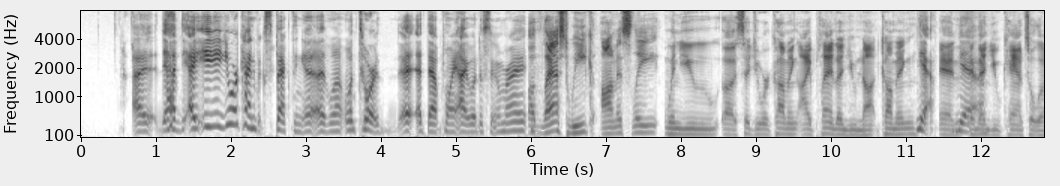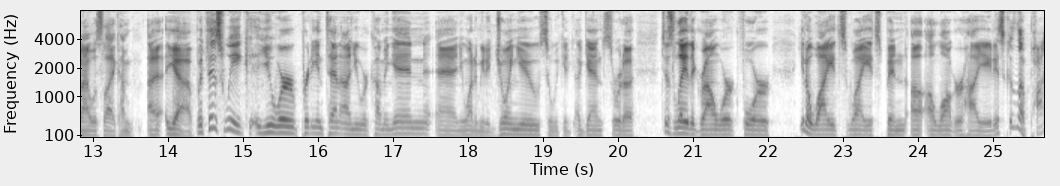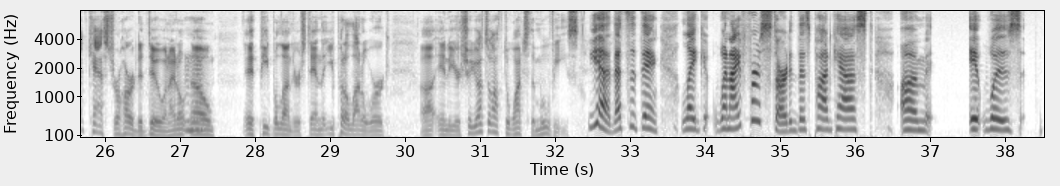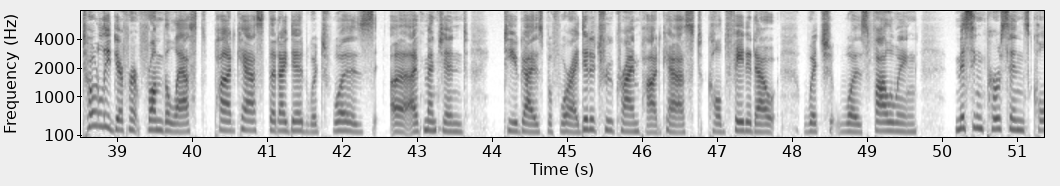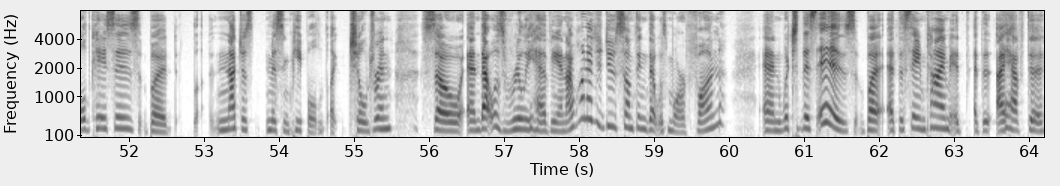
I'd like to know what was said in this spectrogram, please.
I have I, you were kind of expecting it at, toward at that point, I would assume, right? Uh, last week, honestly, when you uh, said you were coming, I planned on you not coming. Yeah, and yeah. and then you canceled, and I was like, I'm, uh, yeah. But this week, you were pretty intent on you were coming in, and you wanted me to join you, so we could again sort of just lay the groundwork for. You know why it's why it's been a, a longer hiatus because the podcasts are hard to do, and I don't Mm-hmm. know if people understand that you put a lot of work uh, into your show. You also have to watch the movies. Yeah, that's the thing. Like when I first started this podcast, um it was totally different from the last podcast that I did, which was uh, I've mentioned to you guys before. I did a true crime podcast called Faded Out, which was following missing persons cold cases, but not just missing people, like children. So, and that was really heavy. And I wanted to do something that was more fun and which this is but at the same time it at the, i have to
